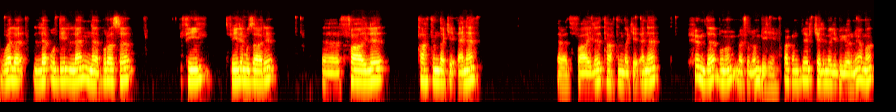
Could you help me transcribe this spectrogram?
ve le, le udillenne, burası fiil, fiili muzari, e, faili tahtındaki ene, evet faili tahtındaki ene, Hüm de bunun mefulun bihi. Bakın bir kelime gibi görünüyor ama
